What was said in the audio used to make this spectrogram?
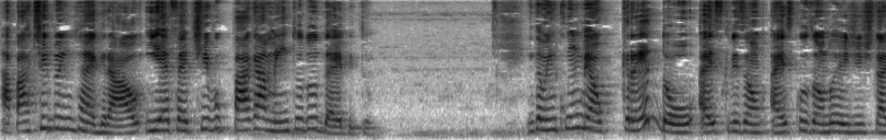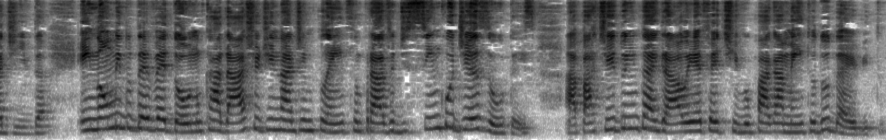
a partir do integral e efetivo pagamento do débito. Então, incumbe ao credor a exclusão, a exclusão do registro da dívida em nome do devedor no cadastro de inadimplentes no prazo de cinco dias úteis, a partir do integral e efetivo pagamento do débito.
